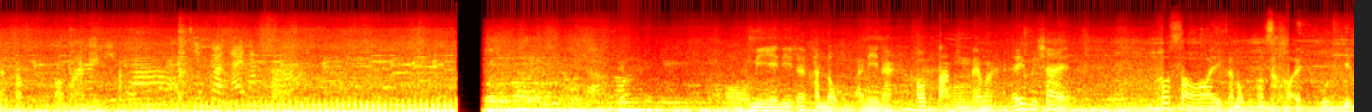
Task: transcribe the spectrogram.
นะครับ ประมาณอะไรนี้ดีคะชิมก่อน มีอันนี้ด้วยขนมอันนี้นะข้าวตังใช่ไหมเอ้ยไม่ใช่ข้าวซอยขนมข้าวซอยพูดผิด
